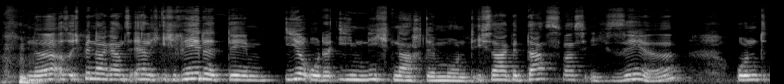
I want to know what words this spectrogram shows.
Ne? Also ich bin da ganz ehrlich, ich rede dem ihr oder ihm nicht nach dem Mund. Ich sage das, was ich sehe und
